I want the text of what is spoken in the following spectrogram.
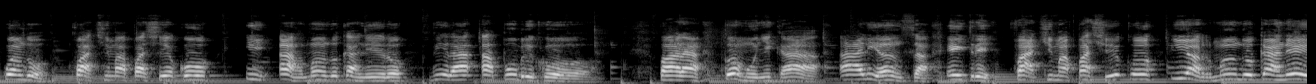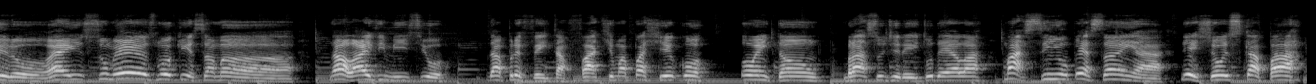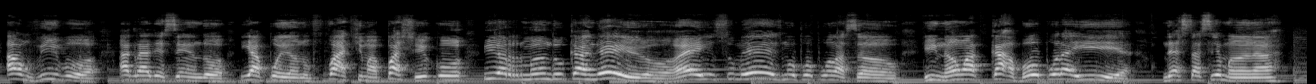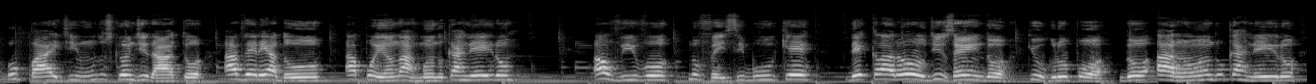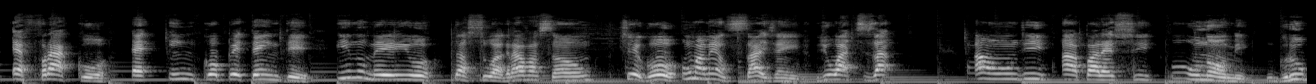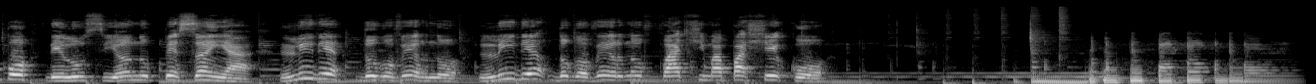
quando Fátima Pacheco e Armando Carneiro virá a público para comunicar a aliança entre Fátima Pacheco e Armando Carneiro. É isso mesmo, Kissamã! Na live início da prefeita Fátima Pacheco ou então braço direito dela, Marcinho Peçanha, deixou escapar ao vivo, agradecendo e apoiando Fátima Pacheco e Armando Carneiro. É isso mesmo, população, e não acabou por aí. Nesta semana, o pai de um dos candidatos a vereador apoiando Armando Carneiro ao vivo no Facebook declarou dizendo que o grupo do Armando Carneiro é fraco, é incompetente e no meio da sua gravação chegou uma mensagem de WhatsApp aonde aparece o nome Grupo de Luciano Peçanha, líder do governo, líder do governo Fátima Pacheco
